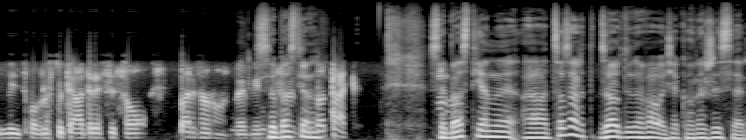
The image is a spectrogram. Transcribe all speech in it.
więc po prostu te adresy są bardzo różne. Więc, Sebastian, no tak. Sebastian, a co zaor- zaordynowałeś jako reżyser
